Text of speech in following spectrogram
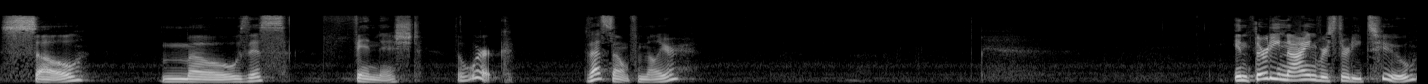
So Moses finished the work. Does that sound familiar? In 39, verse 32,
